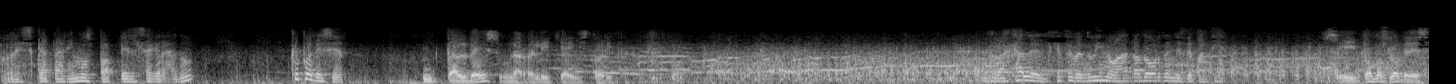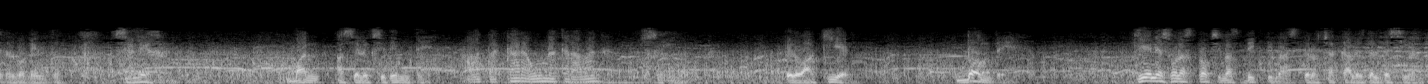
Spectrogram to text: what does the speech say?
¿Rescataremos papel sagrado? ¿Qué puede ser? Tal vez una reliquia histórica. Rahal, el jefe beduino, ha dado órdenes de partir. Sí, todos lo obedecen al momento. Se alejan. Van hacia el occidente. A atacar a una caravana. Sí. ¿Pero a quién? ¿Dónde? ¿Quiénes son las próximas víctimas de los chacales del desierto?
